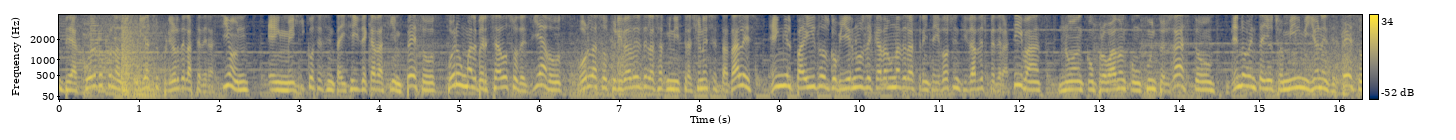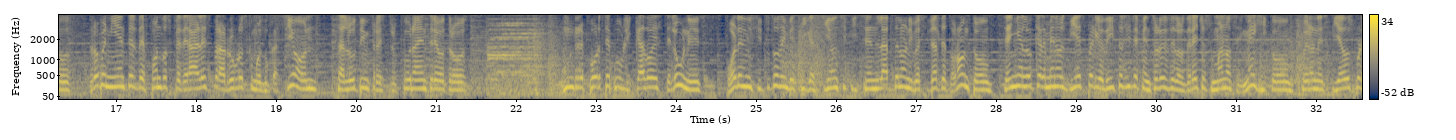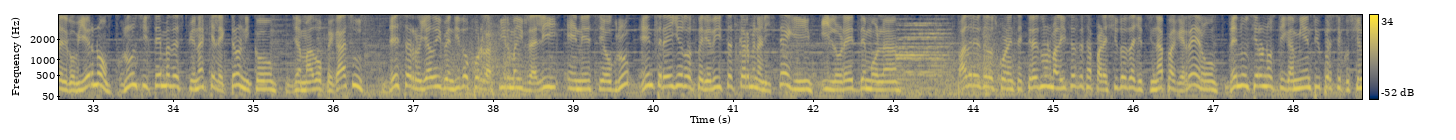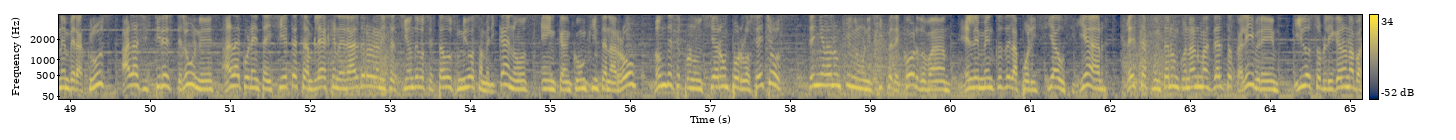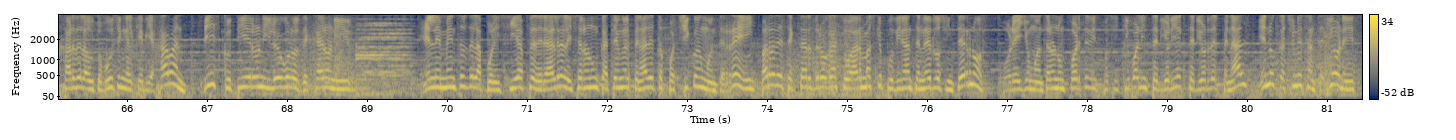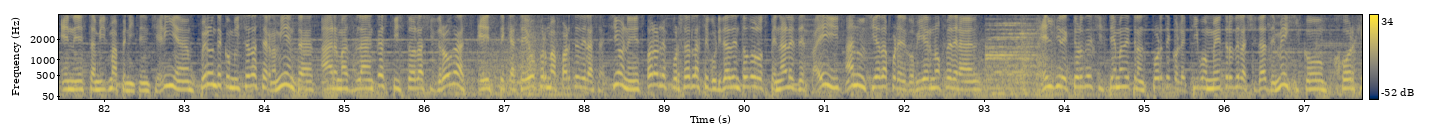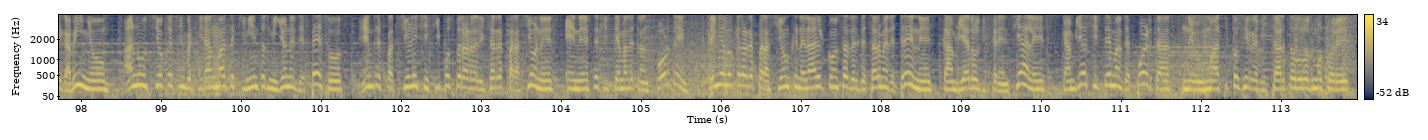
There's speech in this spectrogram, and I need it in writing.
De acuerdo con la Auditoría Superior de la Federación, en México 66 de cada 100 pesos fueron malversados o desviados por las autoridades de las administraciones estatales. En el país, los gobiernos de cada una de las 32 entidades federativas no han comprobado en conjunto el gasto de 98 mil millones de pesos provenientes de fondos federales para rubros como educación, salud e infraestructura, entre otros. Un reporte publicado este lunes por el Instituto de Investigación Citizen Lab de la Universidad de Toronto señaló que al menos 10 periodistas y defensores de los derechos humanos en México fueron espiados por el gobierno con un sistema de espionaje electrónico llamado Pegasus, desarrollado y vendido por la firma israelí NSO Group, entre ellos los periodistas Carmen Aristegui y Loret de Mola. Padres de los 43 normalistas desaparecidos de Ayotzinapa Guerrero denunciaron hostigamiento y persecución en Veracruz al asistir este lunes a la 47 Asamblea General de la Organización de los Estados Unidos Americanos en Cancún, Quintana Roo, donde se pronunciaron por los hechos. Señalaron que en el municipio de Córdoba, elementos de la policía auxiliar les apuntaron con armas de alto calibre y los obligaron a bajar del autobús en el que viajaban. Discutieron y luego los dejaron ir. Elementos de la Policía Federal realizaron un cateo en el penal de Topo Chico en Monterrey para detectar drogas o armas que pudieran tener los internos. Por ello montaron un fuerte dispositivo al interior y exterior del penal. En ocasiones anteriores, en esta misma penitenciaría, fueron decomisadas herramientas, armas blancas, pistolas y drogas. Este cateo forma parte de las acciones para reforzar la seguridad en todos los penales del país, anunciada por el gobierno federal. El director del sistema de transporte colectivo Metro de la Ciudad de México, Jorge Gaviño, anunció que se invertirán más de 500 millones de pesos en refacciones y equipos para realizar reparaciones en este sistema de transporte. Señaló que la reparación general consta del desarme de trenes, cambiar los diferenciales, cambiar sistemas de puertas, neumáticos y revisar todos los motores.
